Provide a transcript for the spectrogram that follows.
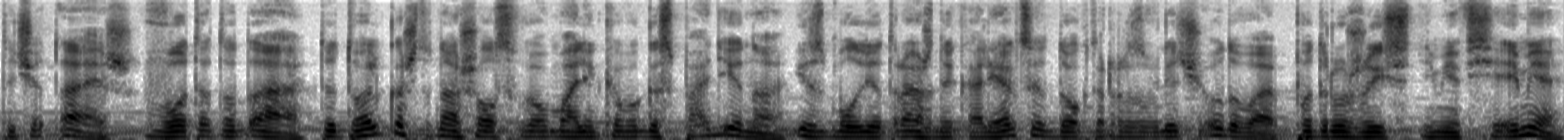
Ты читаешь. Вот это да. Ты только что нашел своего маленького господина из малолитражной коллекции доктора Развлечудова подружись с ними всеми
